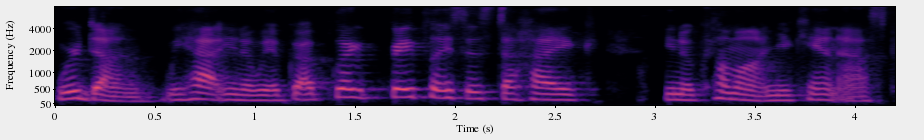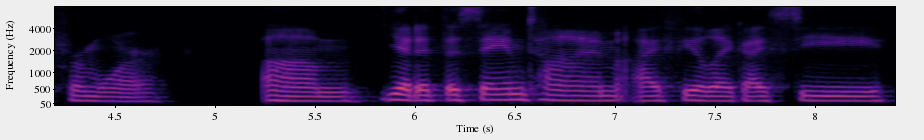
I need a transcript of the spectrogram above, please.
we're done. We have, you know, we've got great, great places to hike. You know, come on, you can't ask for more. Um, yet at the same time, I feel like I see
